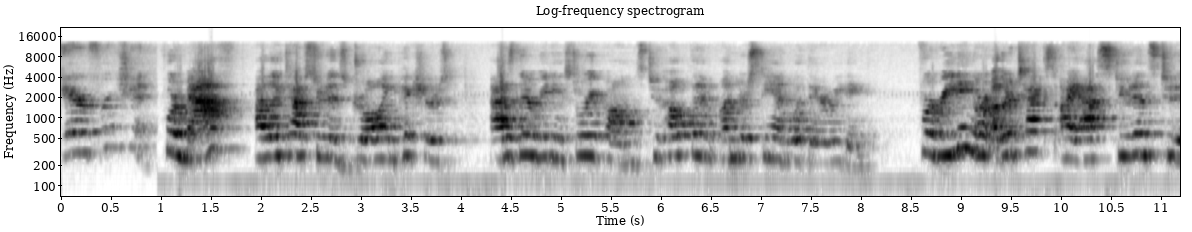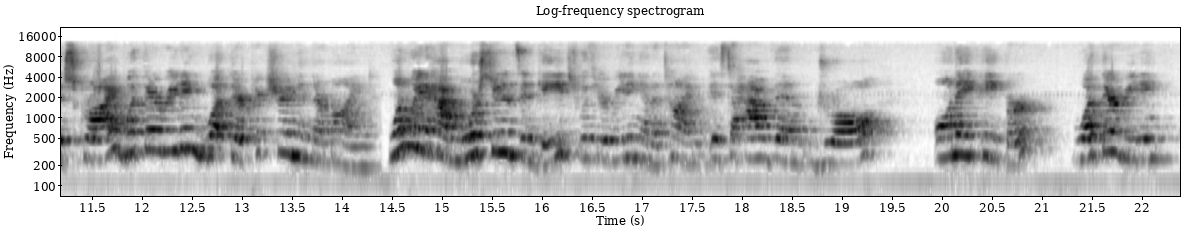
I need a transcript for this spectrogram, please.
air friction. For math, I like to have students drawing pictures as they're reading story problems to help them understand what they're reading. For reading or other text, I ask students to describe what they're reading, what they're picturing in their mind. One way to have more students engaged with your reading at a time is to have them draw on a paper what they're reading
